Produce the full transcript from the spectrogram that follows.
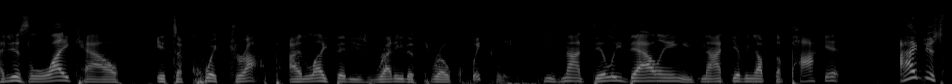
I just like how it's a quick drop. I like that he's ready to throw quickly. He's not dilly dallying, he's not giving up the pocket. I just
